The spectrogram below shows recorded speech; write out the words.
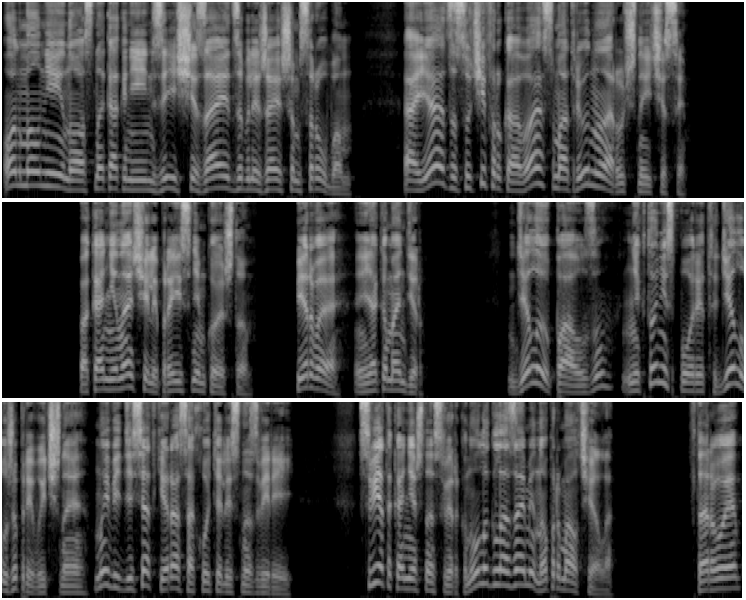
Он молниеносно, как ниндзя, исчезает за ближайшим срубом – а я, засучив рукава, смотрю на наручные часы. Пока не начали, проясним кое-что. Первое, я командир. Делаю паузу, никто не спорит, дело уже привычное, мы ведь десятки раз охотились на зверей. Света, конечно, сверкнула глазами, но промолчала. Второе,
